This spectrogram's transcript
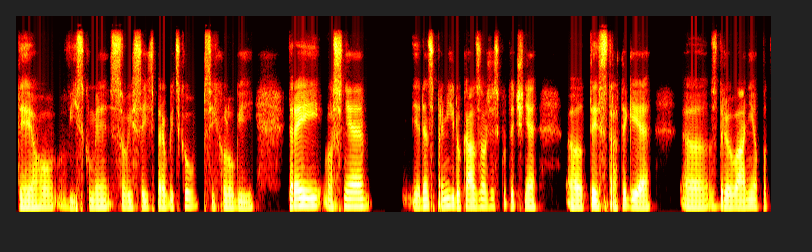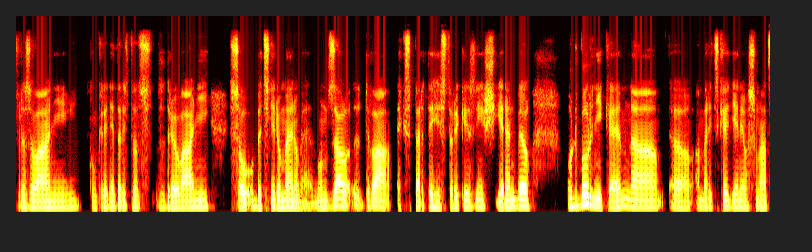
ty jeho výzkumy souvisejí s pedagogickou psychologií, který vlastně jeden z prvních dokázal, že skutečně ty strategie zdrojování a potvrzování, konkrétně tady to zdrojování, jsou obecně doménové. On vzal dva experty, historiky, z nichž jeden byl odborníkem na uh, americké dějiny 18.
